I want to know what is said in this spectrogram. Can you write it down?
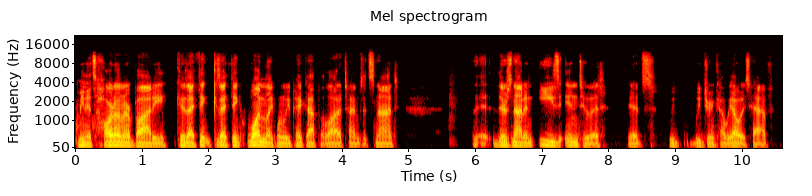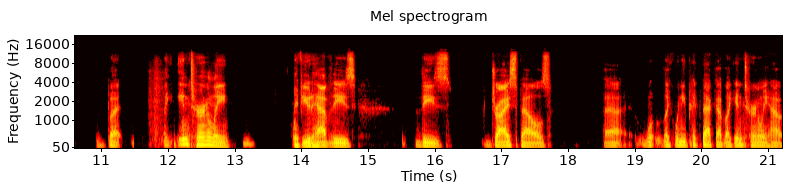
i mean it's hard on our body because i think because i think one like when we pick up a lot of times it's not eh, there's not an ease into it. It's we we drink how we always have. But like internally if you'd have these these dry spells uh w- like when you pick back up like internally how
